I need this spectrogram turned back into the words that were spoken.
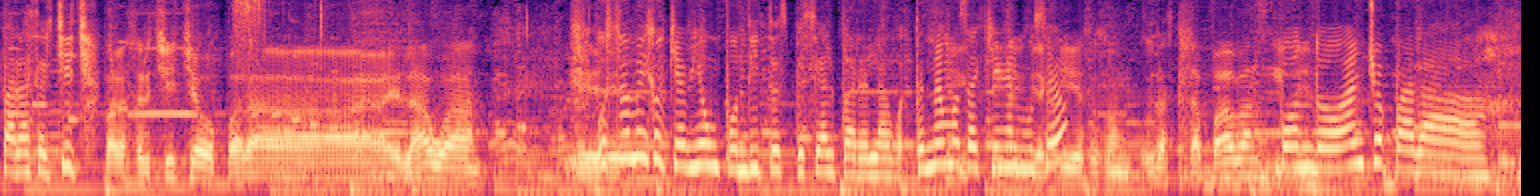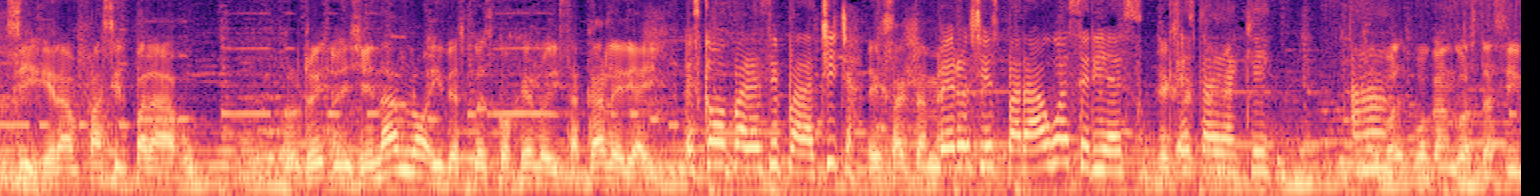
Para hacer chicha. para hacer chicha o para el agua. eh, Usted me dijo que había un pondito especial para el agua. Tenemos sí, aquí sí, en el sí, museo Aquí esos son, las tapaban. y- pondo ancho para... Sí, era fácil para llenarlo y después cogerlo y sacarle de ahí. Es como para decir para chicha. Exactamente. Pero si es para agua sería es- esta de aquí. Ah. Bo- Boca angosta, sí.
